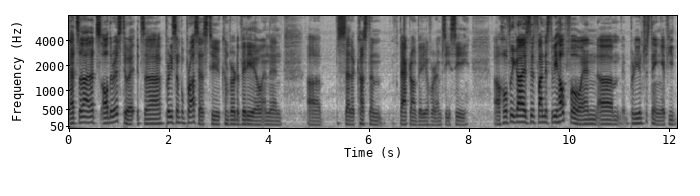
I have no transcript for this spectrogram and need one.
that's uh, that's all there is to it. It's a pretty simple process to convert a video and then uh, set a custom background video for MCC. Uh, hopefully, you guys did find this to be helpful and um, pretty interesting. If you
